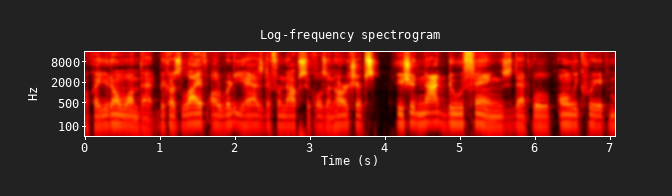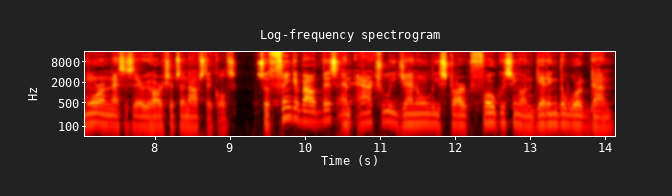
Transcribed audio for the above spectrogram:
Okay, you don't want that because life already has different obstacles and hardships. You should not do things that will only create more unnecessary hardships and obstacles. So think about this and actually genuinely start focusing on getting the work done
